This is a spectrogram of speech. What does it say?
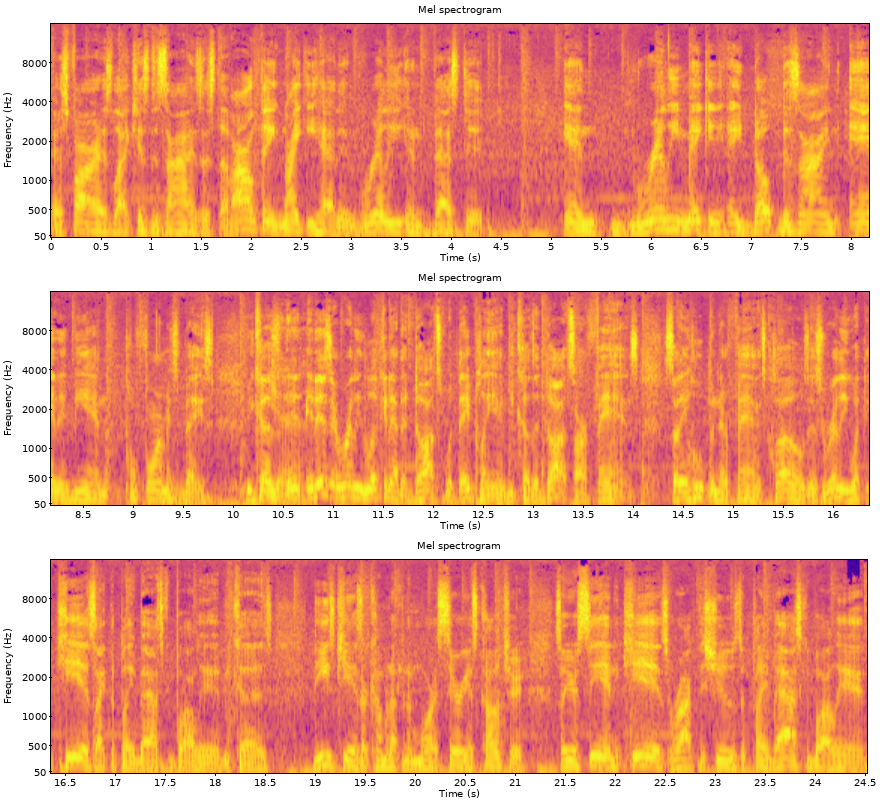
as far as like his designs and stuff. I don't think Nike had really invested in really making a dope design and it being performance based because Yeah. it, it isn't really looking at adults what they play in because adults are fans so they hooping their fans clothes it's really what the kids like to play basketball in because these kids are coming up in a more serious culture. So you're seeing the kids rock the shoes to play basketball in.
